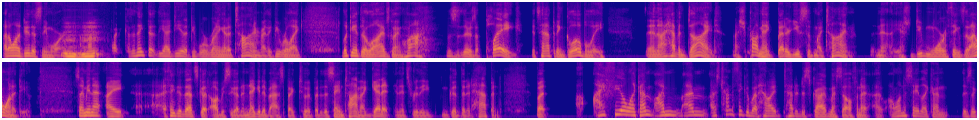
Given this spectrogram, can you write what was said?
I don't want to do this anymore. Because Mm-hmm. I think that the idea that people were running out of time, right? Like people were like looking at their lives, going, "Wow, this is there's a plague. It's happening globally, and I haven't died. I should probably make better use of my time. Now I should do more things that I want to do." So I mean, I, I I think that that's got obviously got a negative aspect to it, but at the same time, I get it, and it's really good that it happened. But I feel like I'm I'm I'm I was trying to think about how I how to describe myself, and I I, I want to say like I'm there's a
